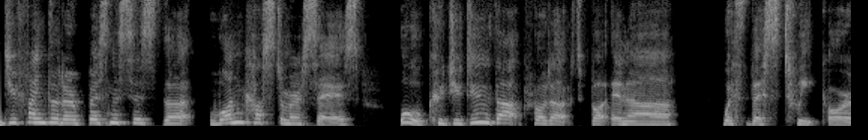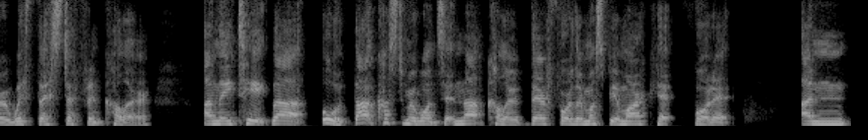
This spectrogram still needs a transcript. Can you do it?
do you find that our businesses that one customer says, oh, could you do that product, but in a with this tweak or with this different color? And they take that, oh, that customer wants it in that color, therefore there must be a market for it, and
